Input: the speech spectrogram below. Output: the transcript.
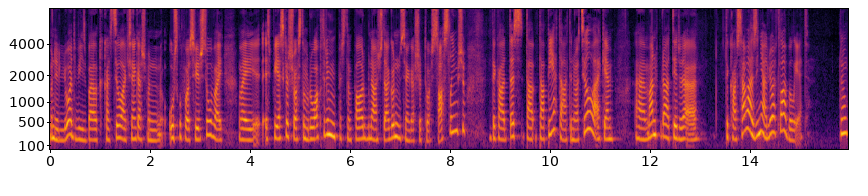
man ir ļoti bijis bail, ka kāds cilvēks vienkārši man uzklipos virsū, vai, vai es pieskaršos tam rokturim, pēc tam pārbināšu degunu un es vienkārši ar to saslimšu. Tā, tas, tā, tā pietāte no cilvēkiem, uh, manuprāt, ir uh, savā ziņā ļoti laba lieta. Nu,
